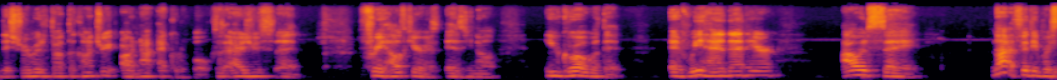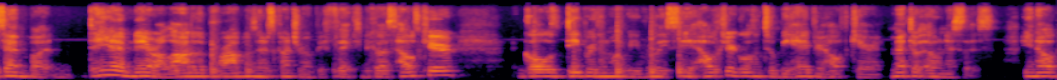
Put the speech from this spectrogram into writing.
distributed throughout the country are not equitable. Because as you said, free healthcare is, is you know you grow up with it. If we had that here, I would say not fifty percent, but damn near a lot of the problems in this country would be fixed because healthcare goes deeper than what we really see. Healthcare goes into behavior healthcare, mental illnesses, you know,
